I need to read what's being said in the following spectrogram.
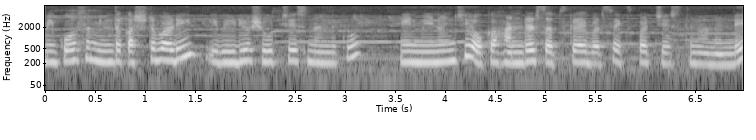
మీకోసం ఇంత కష్టపడి ఈ వీడియో షూట్ చేసినందుకు నేను మీ నుంచి ఒక హండ్రెడ్ సబ్స్క్రైబర్స్ ఎక్స్పెక్ట్ చేస్తున్నానండి.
